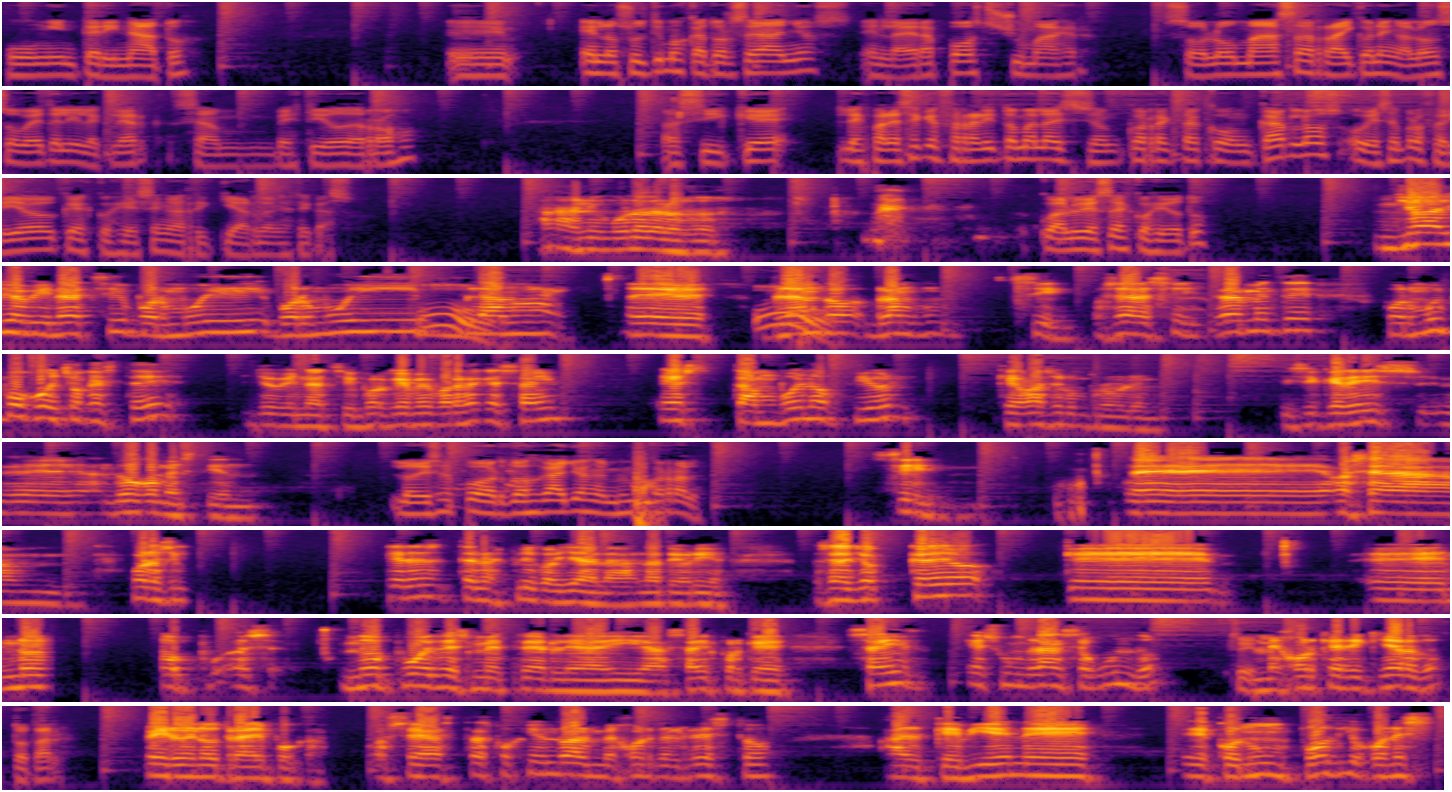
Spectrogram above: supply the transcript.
un interinato. Eh, en los últimos 14 años, en la era post-Schumacher, solo Massa, Raikkonen, Alonso, Vettel y Leclerc se han vestido de rojo. Así que, ¿les parece que Ferrari tome la decisión correcta con Carlos o hubiesen preferido que escogiesen a Ricciardo en este caso? Ah, ninguno de los dos. ¿Cuál hubieses escogido tú? Yo a Giovinacci por muy, por muy Uh. blan- eh, Uh. blando, blan- sí, o sea, sí, realmente por muy poco hecho que esté, Giovinacci, porque me parece que Sainz es tan buena opción que va a ser un problema. Y si queréis, eh, luego me extiendo. ¿Lo dices por dos gallos en el mismo corral? Sí. Eh, o sea, bueno, si quieres te lo explico ya la, la teoría. O sea, yo creo que eh, no, no, no puedes meterle ahí a Sainz porque Sainz es un gran segundo, Sí. mejor que Ricciardo, Total. pero en otra época. O sea, estás cogiendo al mejor del resto, al que viene eh, con un podio, con ese,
